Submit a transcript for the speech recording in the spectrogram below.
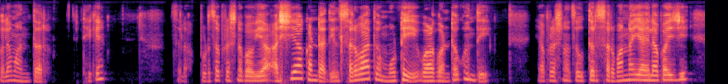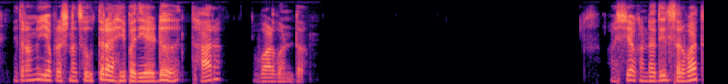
कलम अंतर. ठीक आहे? चला पुढचा प्रश्न पाहूया. आशिया खंडातील सर्वात मोठे वाळवंट कोणते? या प्रश्नाचं उत्तर सर्वांना यायला पाहिजे. मित्रांनो या प्रश्नाचं उत्तर आहे पर्याय ड थार वाळवंट. आशिया खंडातील सर्वात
